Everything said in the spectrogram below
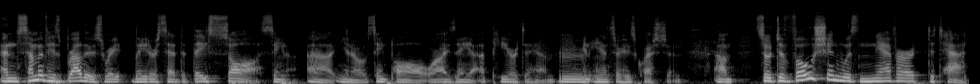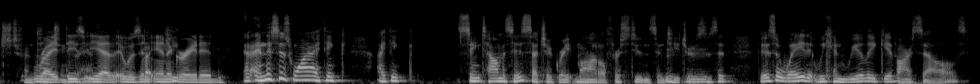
And some of his brothers ra- later said that they saw Saint, uh, you know, Saint Paul or Isaiah appear to him Hmm. and answer his question. Um, so devotion was never detached from teaching. Right. These. Yeah. It was an But he- integrated. And, and this is why I think I think St. Thomas is such a great model for students and teachers. Mm-hmm. Is that there's a way that we can really give ourselves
